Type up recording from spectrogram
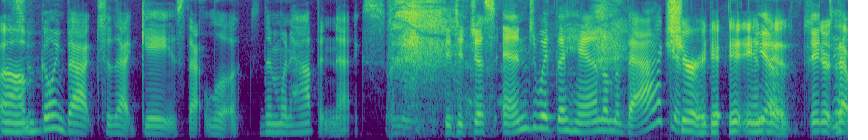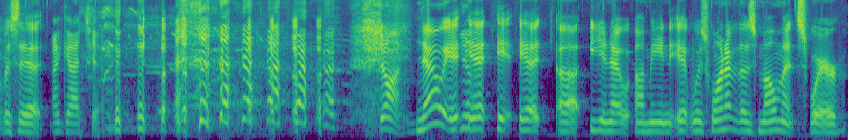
so going back to that gaze, that look, then what happened next? I mean, did it just end with the hand on the back? and- Sure, it, it ended. Yeah, it That was it. I gotcha. John. No, it, it, it, it uh, you know, I mean, it was one of those moments where,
